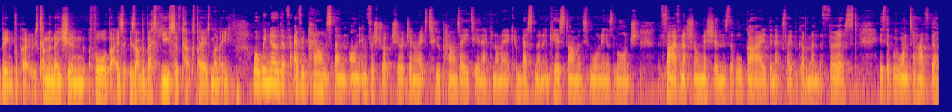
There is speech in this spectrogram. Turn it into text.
being proposed. Can the nation afford that? Is, is that the best use of taxpayers' money? Well, we know that for every pound spent on infrastructure, it generates £2.80 in economic investment. And Keir Starmer this morning has launched the five national missions that will guide the next Labour government. The first is that we want to have the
